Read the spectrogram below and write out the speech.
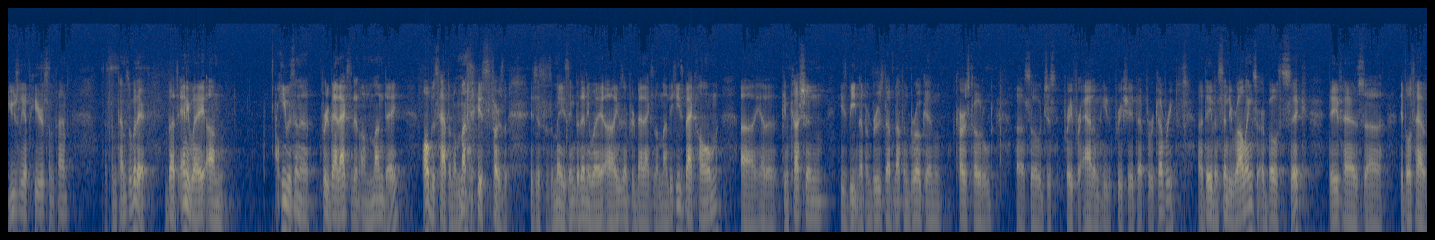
usually up here sometimes, sometimes over there. But anyway, um, he was in a pretty bad accident on Monday. All this happened on Monday, as far as the, it just was amazing. But anyway, uh, he was in a pretty bad accident on Monday. He's back home. Uh, he had a concussion. He's beaten up and bruised up. Nothing broken. Car's totaled. Uh, so just pray for Adam. He'd appreciate that for recovery. Uh, Dave and Cindy Rawlings are both sick. Dave has, uh, they both have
